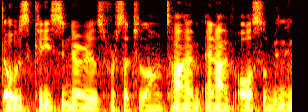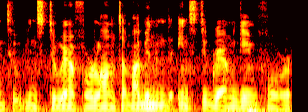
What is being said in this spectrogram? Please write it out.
those key scenarios for such a long time and I've also been into Instagram for a long time. I've been in the Instagram game for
